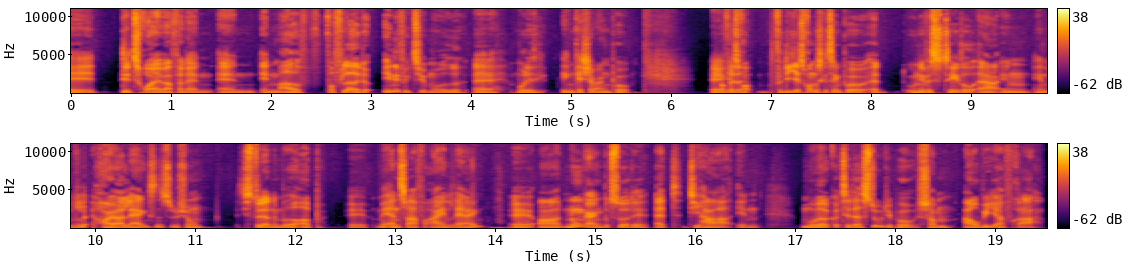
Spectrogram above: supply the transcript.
Øh, det tror jeg i hvert fald er en, er en, en meget forfladet og ineffektiv måde at måle engagement på. Øh, Hvorfor jeg det? tror, fordi jeg tror, man skal tænke på, at universitetet er en, en højere læringsinstitution. De studerende møder op øh, med ansvar for egen læring, øh, og nogle gange betyder det, at de har en måde at gå til deres studie på, som afviger fra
